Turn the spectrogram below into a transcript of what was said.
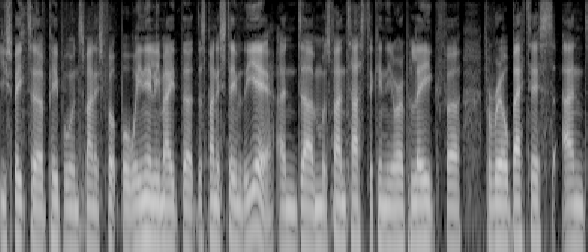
you speak to people in Spanish football, he nearly made the, the Spanish team of the year and um, was fantastic in the Europa League for for Real Betis. And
